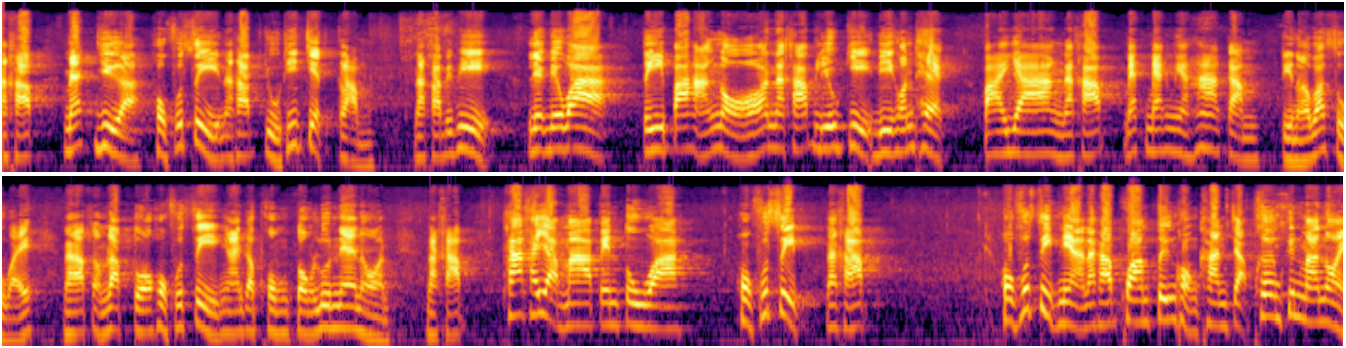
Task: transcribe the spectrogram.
นะครับแม็กเหยื่อ 6 ฟุต 4 นะครับ อยู่ที่ 7 กรัมนะครับพี่ๆเรียกได้ว่าตีปลาหางหนอนนะครับริวกิดีคอนแทคปลายางนะครับแม็กแม็กเนี่ย5กรัม ตีน้อยว่าสวยนะครับสำหรับตัว 6 ฟุต 4 งานกระพงตรงรุ่นแน่นอนนะครับถ้าขยับมาเป็นตัว 6 ฟุต 10 นะครับ 6ฟุต10เนี่ยนะครับความตึงของคันจะเพิ่มขึ้นมาหน่อย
